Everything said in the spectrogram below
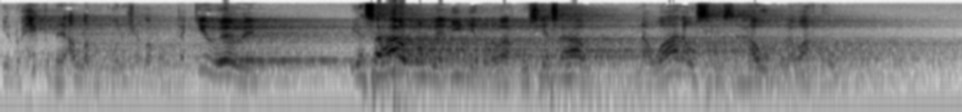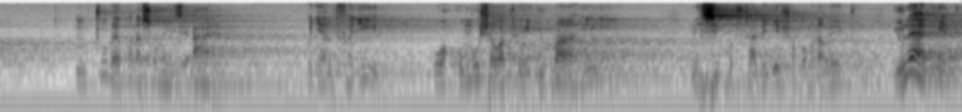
Hiyo ndio hikma ya Allah kukuonesha kwamba utakiwi wewe uyasahau mambo ya dini ya Mola wako usiyasahau na wala usimsahau Mola wako mtume alikuwa anasoma hizi aya kwenye alfajiri kuwakumbusha watu Ijumaa hii ni siku tutarejeshwa kwa mwana wetu yule aliyetu.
